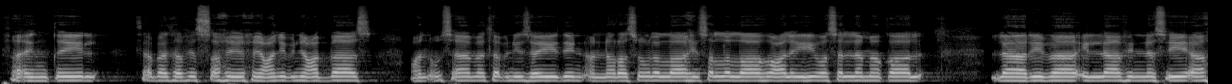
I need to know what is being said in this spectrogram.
فإن قيل ثبت في الصحيح عن ابن عباس عن أسامة بن زيد أن رسول الله صلى الله عليه وسلم قال لا ربا إلا في النسيئه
